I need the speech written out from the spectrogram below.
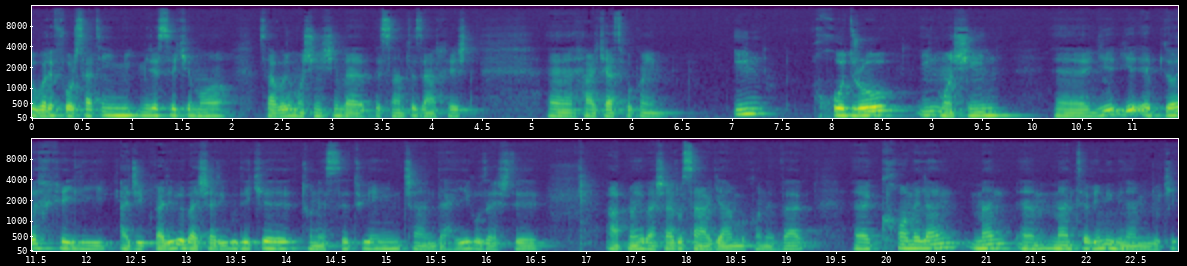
دوباره فرصت این می‌رسه که ما سوار ماشین شیم و به سمت زرخشت حرکت بکنیم. این خودرو این ماشین یه, ابداع خیلی عجیب غریب بشری بوده که تونسته توی این چند دهه گذشته ابنای بشر رو سرگرم بکنه و کاملا من منطقی می‌بینم این رو که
